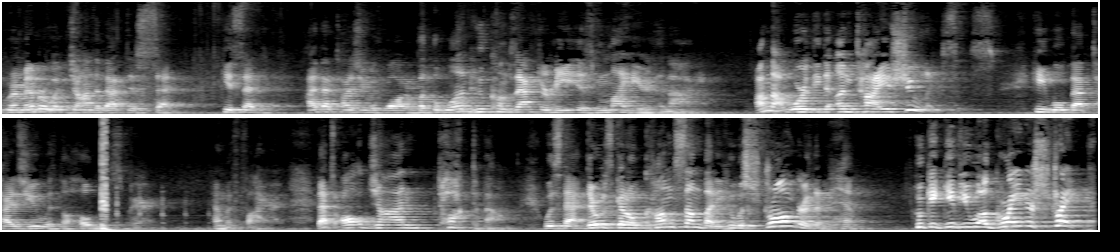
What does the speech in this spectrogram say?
remember what John the Baptist said. He said, I baptize you with water, but the one who comes after me is mightier than I. I'm not worthy to untie his shoelaces. He will baptize you with the Holy Spirit and with fire. That's all John talked about, was that there was going to come somebody who was stronger than him, who could give you a greater strength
